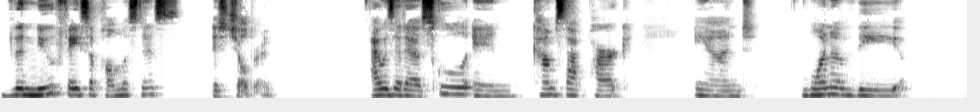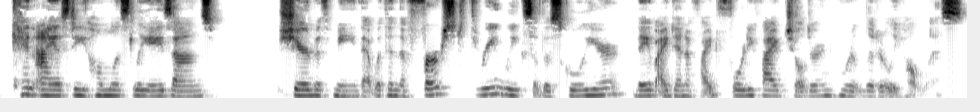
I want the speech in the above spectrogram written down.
The new face of homelessness is children. I was at a school in Comstock Park, and one of the Kent ISD homeless liaisons shared with me that within the first three weeks of the school year, they've identified 45 children who are literally homeless.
